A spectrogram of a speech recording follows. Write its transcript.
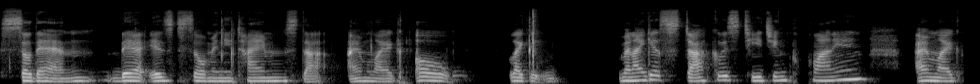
So then there is so many times that I'm like, oh, like when I get stuck with teaching planning, I'm like,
